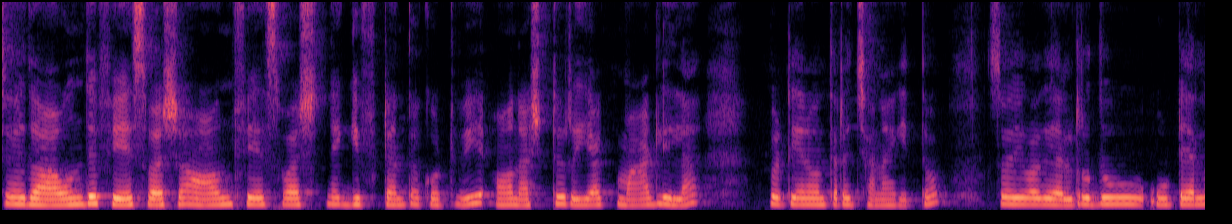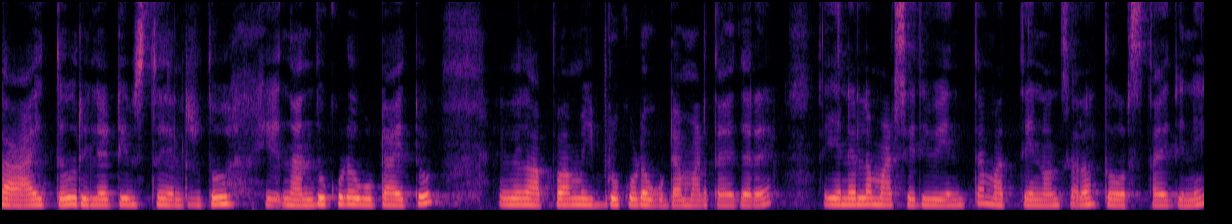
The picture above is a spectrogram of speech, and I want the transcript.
ಸೊ ಇದು ಅವನದೇ ಫೇಸ್ ವಾಶ್ ಅವ್ನ ಫೇಸ್ ವಾಶ್ನೇ ಗಿಫ್ಟ್ ಅಂತ ಕೊಟ್ವಿ. ಅವ್ನು ಅಷ್ಟು ರಿಯಾಕ್ಟ್ ಮಾಡಲಿಲ್ಲ ಬಟ್ ಏನೋ ಒಂಥರ ಚೆನ್ನಾಗಿತ್ತು. ಸೊ ಇವಾಗ ಎಲ್ರದ್ದು ಊಟ ಎಲ್ಲ ಆಯಿತು ರಿಲೇಟಿವ್ಸ್ದು ಎಲ್ರದ್ದು. ನಂದು ಕೂಡ ಊಟ ಆಯಿತು. ಇವಾಗ ಅಪ್ಪ, ಅಮ್ಮ ಇಬ್ಬರು ಕೂಡ ಊಟ ಮಾಡ್ತಾ ಇದ್ದಾರೆ. ಏನೆಲ್ಲ ಮಾಡಿಸಿದ್ದೀವಿ ಅಂತ ಮತ್ತೆ ಇನ್ನೊಂದು ಸಲ ತೋರಿಸ್ತಾ ಇದ್ದೀನಿ.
